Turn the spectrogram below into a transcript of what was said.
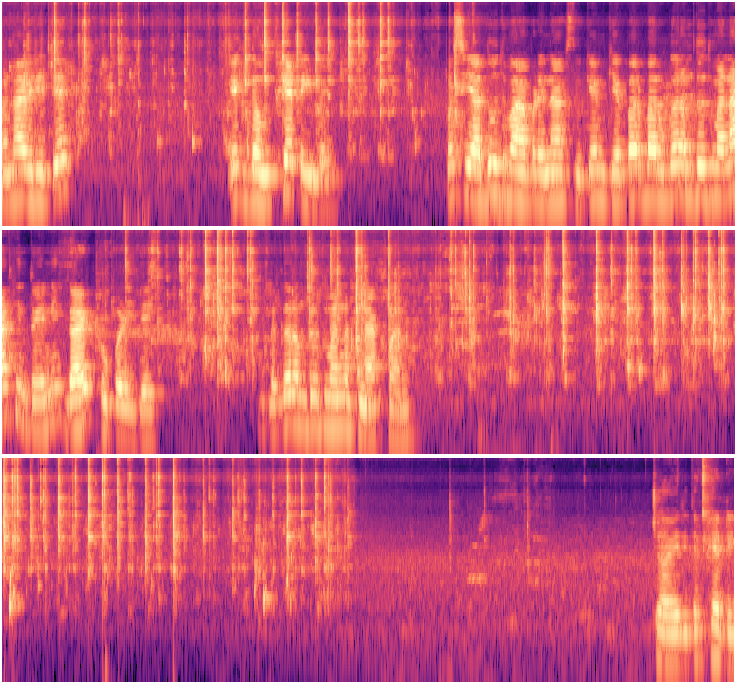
અને આવી રીતે એકદમ ફેટી લઈ. પછી આ દૂધમાં આપણે નાખશું. કેમ કે પરબારું ગરમ દૂધમાં નાખીને તો એની ગાંઠું પડી જાય. એટલે ગરમ દૂધમાં નથી નાખવાનું. જો આવી રીતે ફેટી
